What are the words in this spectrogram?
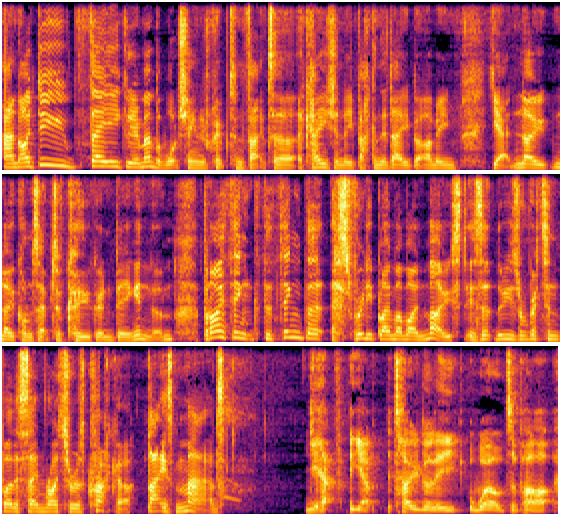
And I do vaguely remember watching the Krypton Factor occasionally back in the day, but I mean, yeah, no no concept of Coogan being in them. But I think the thing that has really blown my mind most is that these are written by the same writer as Cracker. That is mad. Yeah, yeah, totally worlds apart.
